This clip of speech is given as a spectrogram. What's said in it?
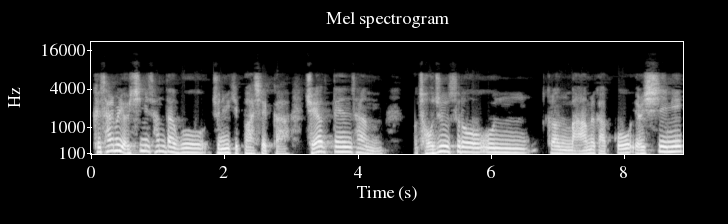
그 삶을 열심히 산다고 주님이 기뻐하실까? 죄악된 삶, 저주스러운 그런 마음을 갖고 열심히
